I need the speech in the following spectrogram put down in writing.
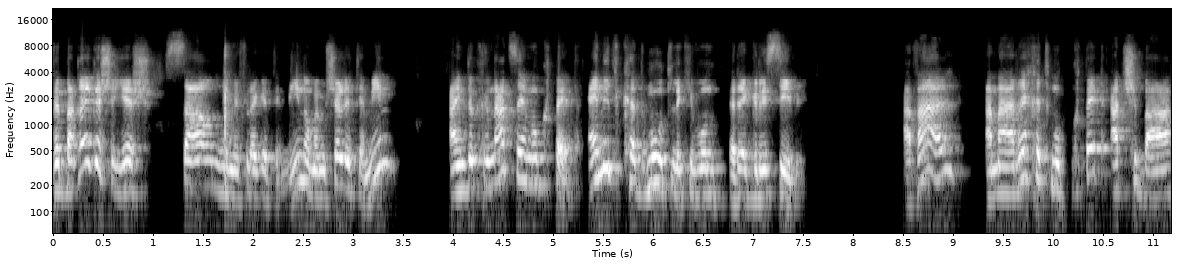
וברגע שיש שר ממפלגת ימין או ממשלת ימין, האינדוקטרינציה מוקפאת, אין התקדמות לכיוון רגרסיבי, אבל המערכת מוקפאת עד שבאה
